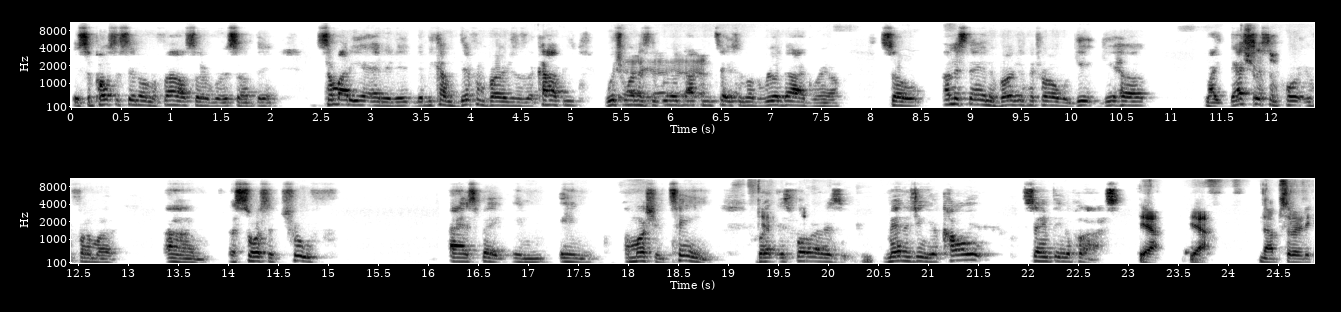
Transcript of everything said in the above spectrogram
It's supposed to sit on the file server or something. Somebody edited it. They become different versions of copy. Which yeah, one is the real yeah, documentation or the real diagram? So understanding version control with Git, GitHub, like that's sure. just important from a um, a source of truth aspect in in amongst your team. But yeah. as far as managing your code, same thing applies. Yeah, yeah. No, absolutely.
